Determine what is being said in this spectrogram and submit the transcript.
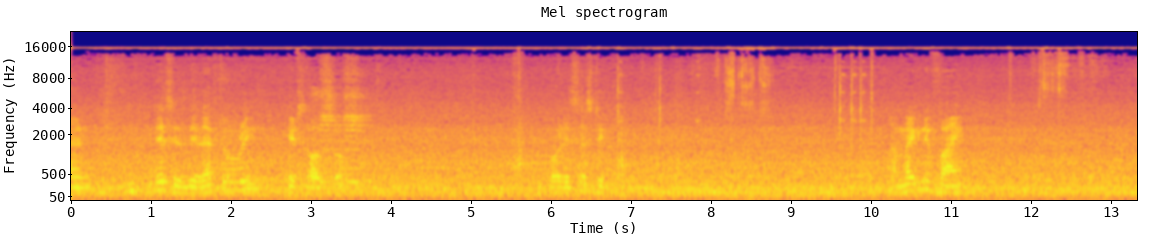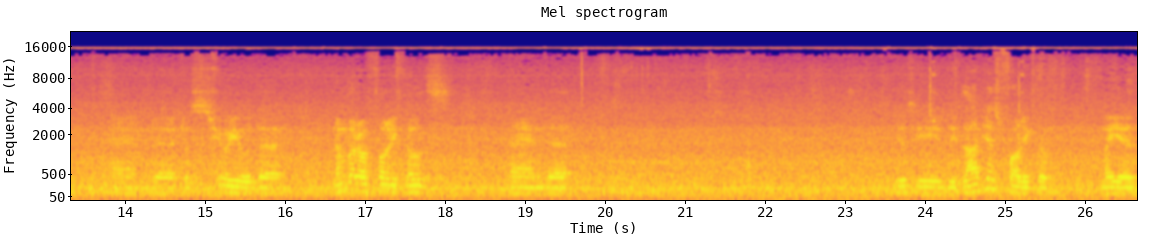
and this is the left ovary it's also polycystic. I'm magnifying. And uh, to show you the number of follicles and uh, you see the largest follicle measures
